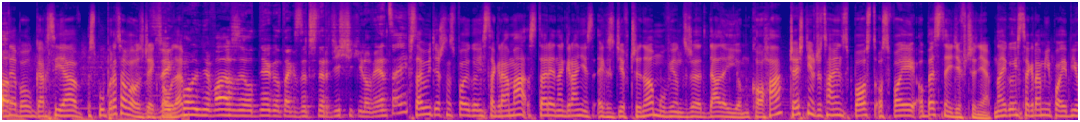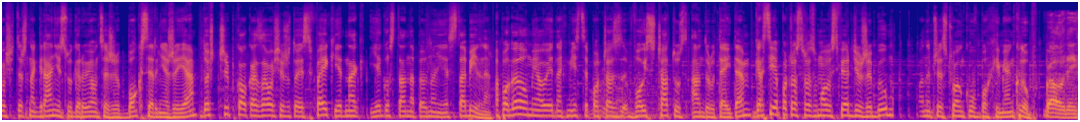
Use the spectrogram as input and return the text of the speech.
dziwne, bo Garcia współpracował z Jake, Jake Paulem. Paul nie waży od niego tak ze 40 kilo więcej? Wstawił też na swojego Instagrama stare nagranie z ex-dziewczyną, mówiąc, że dalej ją kocha, wcześniej wrzucając post o swojej obecnej dziewczynie. Na jego Instagramie pojawiło się też nagranie sugerujące, że bokser nie żyje. Dość szybko okazało się, że to jest fake, jednak jego stan na pewno nie jest stabilny. Apogeum miało jednak miejsce podczas voice chatu z Andrew Tatem. Garcia podczas rozmowy stwierdził, że był m***any przez członków Bohemian Club. Bro, they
